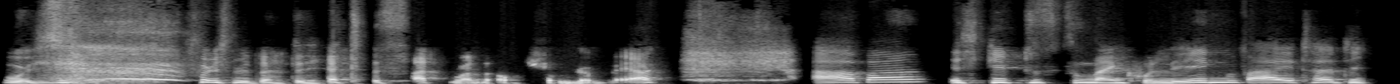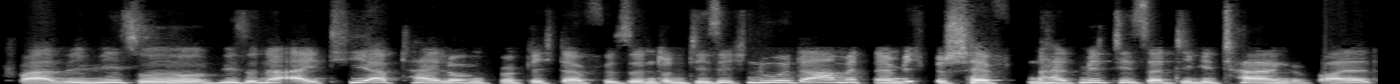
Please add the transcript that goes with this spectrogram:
wo ich, wo ich mir dachte, ja, das hat man auch schon gemerkt. Aber ich gebe es zu meinen Kollegen weiter, die quasi wie so, wie so eine IT-Abteilung wirklich dafür sind und die sich nur damit nämlich beschäftigen, halt mit dieser digitalen Gewalt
